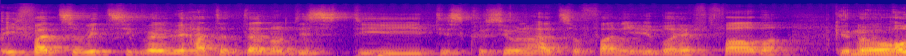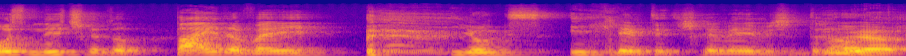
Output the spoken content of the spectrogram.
ich fand es so witzig, weil wir hatten dann noch dis die Diskussion halt so funny über Heftfarbe. Genau. Und aus dem Nichts schritt er, by the way, Jungs, ich lebe den schwäbischen Traum. Ja.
